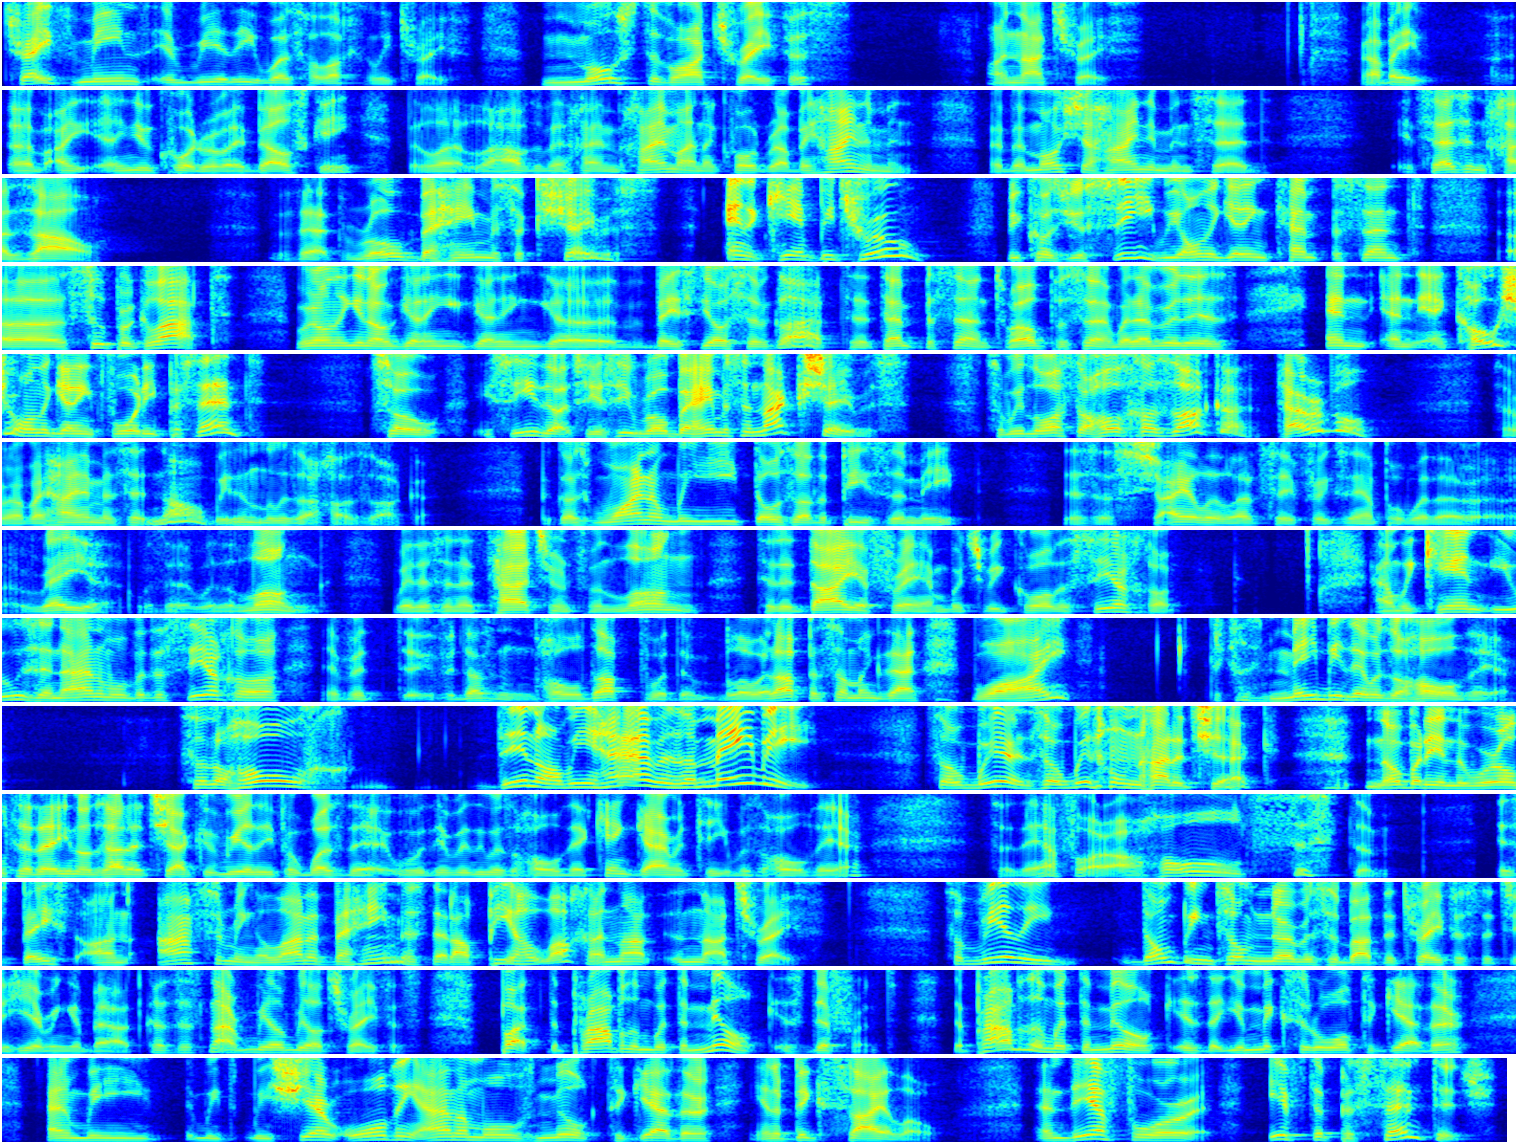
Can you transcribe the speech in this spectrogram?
Treif means it really was halachically treif. Most of our treifus are not treif. Rabbi, uh, I, and you quote Rabbi Belsky, but Lahavda ben Chaim and I quote Rabbi Heinemann. Rabbi Moshe Heinemann said, it says in Chazal that robe aksheris, and it can't be true because you see, we're only getting ten percent uh, super glatt. We're only, you know, getting getting uh, Beis Yosef glatt, ten percent, twelve percent, whatever it is, and and and kosher only getting forty percent. So you see, the- so you see, robe behemoths and not ksheris. So we lost our whole chazaka. Terrible. So Rabbi Heinemann said, no, we didn't lose our chazaka. Because why don't we eat those other pieces of meat? there's a shaila, let's say, for example, with a, a reya, with a, with a lung, where there's an attachment from lung to the diaphragm, which we call the sircha. And we can't use an animal with a sircha if it if it doesn't hold up, the, blow it up or something like that. Why? Because maybe there was a hole there. So the whole dinner we have is a maybe. So we so we don't know how to check. Nobody in the world today knows how to check really if it was there. There really was a hole there. Can't guarantee it was a hole there. So therefore, our whole system is based on answering a lot of behemoths that al pi halacha not not treif. So really, don't be so nervous about the trephus that you're hearing about because it's not real, real trephus. But the problem with the milk is different. The problem with the milk is that you mix it all together and we, we, we share all the animals' milk together in a big silo. And therefore, if the percentage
